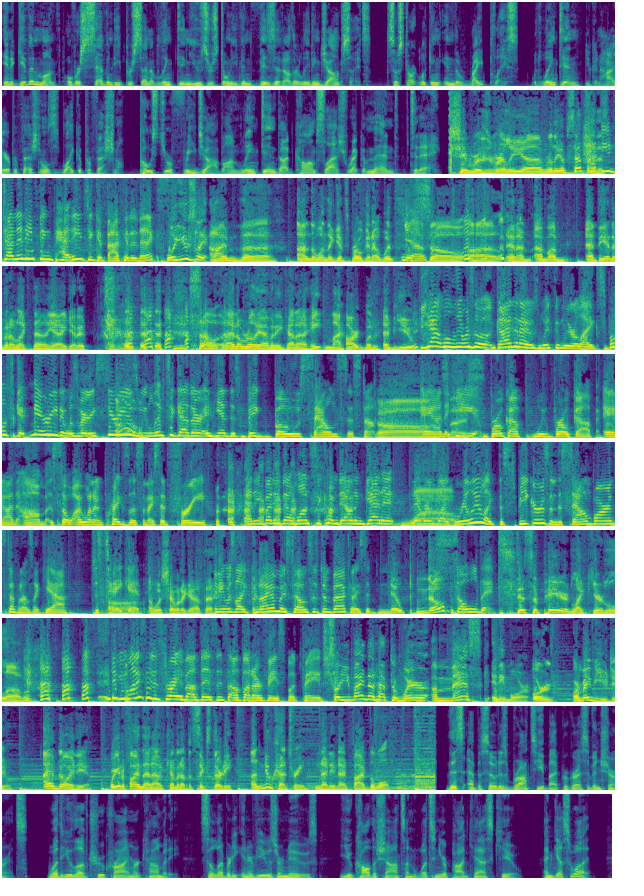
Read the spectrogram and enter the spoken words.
In a given month, over 70% of LinkedIn users don't even visit other leading job sites. So start looking in the right place. With LinkedIn, you can hire professionals like a professional. Post your free job on linkedin.com slash recommend today. She was really, uh, really upset Have this. Have you done anything petty to get back at an ex? Well, usually I'm the I'm the one that gets broken up with. Yeah. So, uh, and I'm, I'm, I'm at the end of it, I'm like, no, yeah, I get it. so I don't really have any kind of hate in my heart, but have you? Yeah. Well, there was a guy that I was with, and we were like supposed to get married. It was very serious. Oh. We lived together, and he had this big Bose sound system. Oh, and he broke up. We broke up, and um, so I went on Craigslist and I said, free. Anybody that wants to come down and get it. Wow. everyone's like, really? Like the speakers and the sound bar and stuff? And I was like, yeah. Just take Uh, it. I wish I would have got that. And he was like, Can I have my sound system back? And I said, Nope. Nope. Sold it. Disappeared like your love. If you want to see the story about this, it's up on our Facebook page. so you might not have to wear a mask anymore, or or maybe you do. I have no idea. We're gonna find that out coming up at six thirty on New Country 99.5 The Wolf. This episode is brought to you by Progressive Insurance. Whether you love true crime or comedy, celebrity interviews or news, you call the shots on what's in your podcast queue. And guess what?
